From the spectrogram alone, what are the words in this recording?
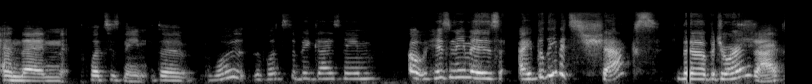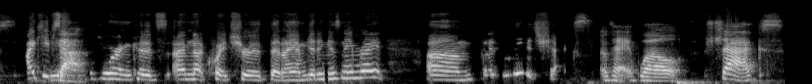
and then what's his name? The what? What's the big guy's name? Oh, his name is, I believe it's Shax, the Bajoran. Shax. I keep Yeah. saying Bajoran because I'm not quite sure that I am getting his name right. Um, but it's Shax. Okay, well, Shax,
